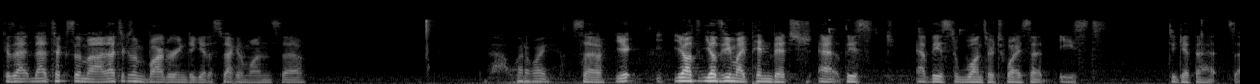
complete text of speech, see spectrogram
Because that that took some uh, that took some bartering to get a second one. So What do I? so you you'll you'll have do my pin bitch at least at least once or twice at East to get that. So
